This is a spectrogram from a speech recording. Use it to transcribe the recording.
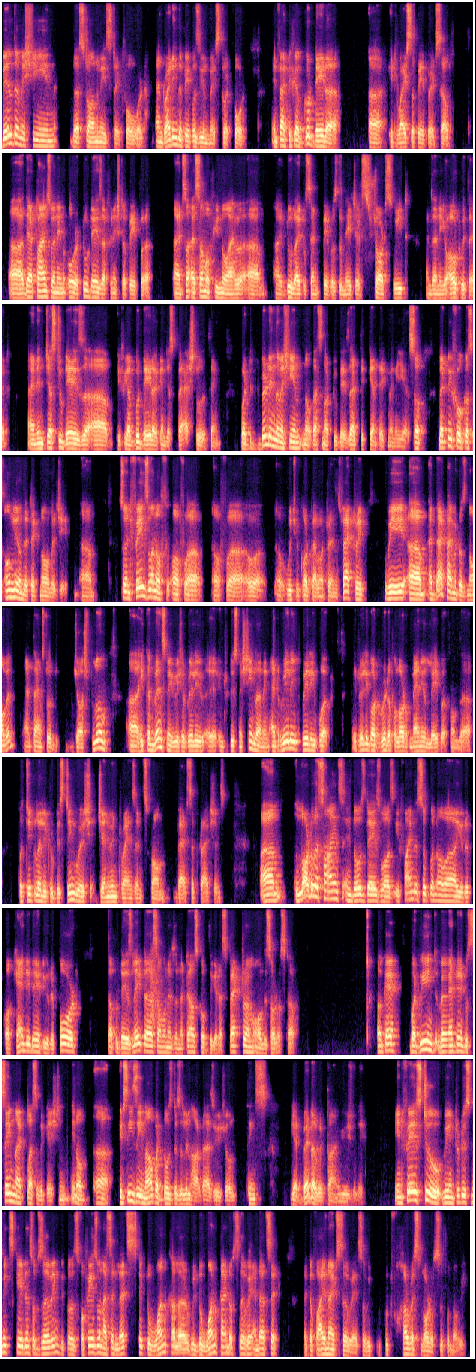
build a machine, the astronomy is straightforward and writing the papers even may straightforward. In fact, if you have good data, uh, it writes the paper itself. Uh, there are times when in over two days I finished a paper. And so as some of you know, I, have, um, I do like to send papers to nature. It's short, sweet, and then you're out with it. And in just two days, uh, if you have good data, you can just bash through the thing. But building the machine, no, that's not two days. That can take many years. So let me focus only on the technology. Um, so in phase one of, of, uh, of uh, uh, which we call Palomar Transient Factory, we um, at that time it was novel and thanks to josh bloom uh, he convinced me we should really uh, introduce machine learning and really really worked. It really got rid of a lot of manual labor from the particularly to distinguish genuine transients from bad subtractions. Um, a lot of the science in those days was you find the supernova you a candidate you report a couple days later someone is in a telescope they get a spectrum all this sort of stuff. Okay but we went into same night classification. You know, uh, it's easy now, but those days a little harder as usual. Things get better with time usually. In phase two, we introduced mixed cadence observing because for phase one, I said, let's stick to one color. We'll do one kind of survey and that's it, like a five night survey. So we could harvest a lot of supernovae.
